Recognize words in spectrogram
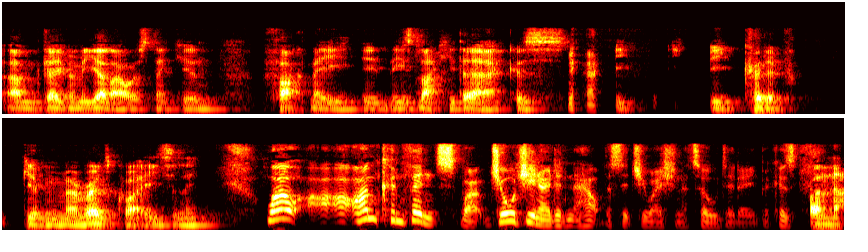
um, gave him a yellow, I was thinking, fuck me, he- he's lucky there because he, he could have given him a red quite easily. Well, I, I'm convinced. Well, Jorginho didn't help the situation at all, did he? Because But nah,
